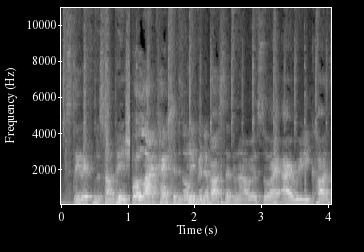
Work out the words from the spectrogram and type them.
stay away from the foundation. But like I said, it's only been about seven hours, so I, I really can't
